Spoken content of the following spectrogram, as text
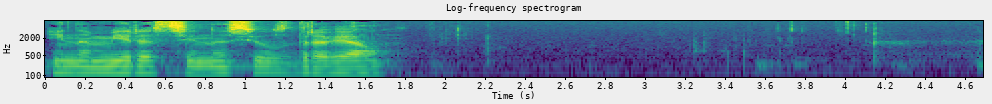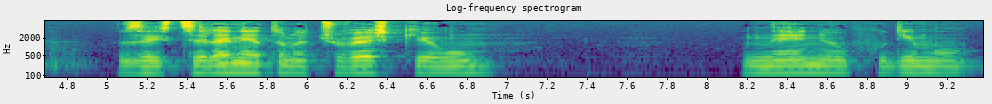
и намира сина си оздравял. За изцелението на човешкия ум не е необходимо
